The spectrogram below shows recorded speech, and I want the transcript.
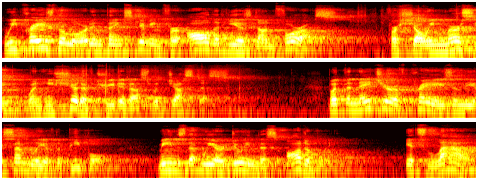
We praise the Lord in thanksgiving for all that he has done for us, for showing mercy when he should have treated us with justice. But the nature of praise in the assembly of the people means that we are doing this audibly. It's loud,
